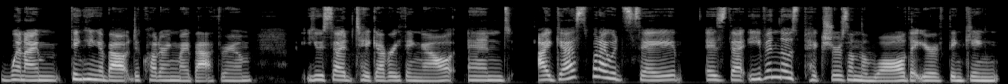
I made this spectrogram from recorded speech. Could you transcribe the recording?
when I'm thinking about decluttering my bathroom, you said take everything out. And I guess what I would say is that even those pictures on the wall that you're thinking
